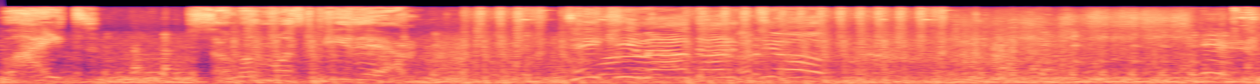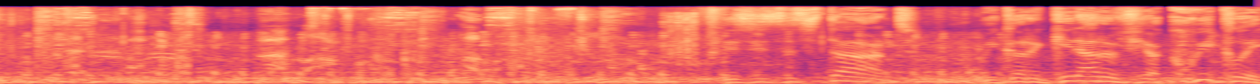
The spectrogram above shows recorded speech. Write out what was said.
Light! Someone must be there! Take him out, Artyom! This is the start. We gotta get out of here quickly.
